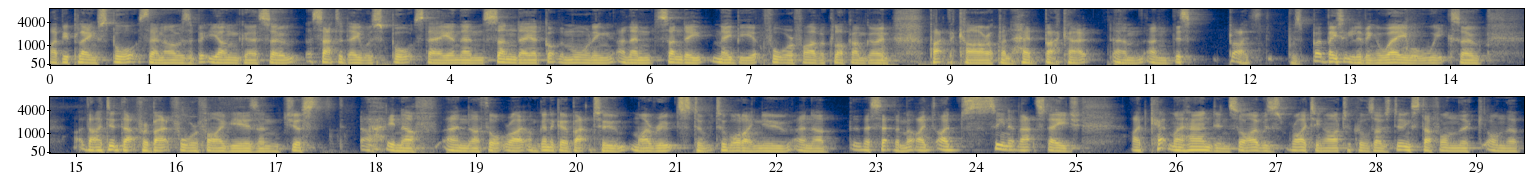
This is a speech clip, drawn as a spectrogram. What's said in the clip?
I'd be playing sports. Then I was a bit younger, so Saturday was sports day, and then Sunday I'd got the morning, and then Sunday maybe at four or five o'clock I'm going pack the car up and head back out. Um, and this I was basically living away all week, so I did that for about four or five years and just uh, enough. And I thought, right, I'm going to go back to my roots, to, to what I knew, and uh, set them. I'd, I'd seen at that stage I'd kept my hand in, so I was writing articles. I was doing stuff on the on the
